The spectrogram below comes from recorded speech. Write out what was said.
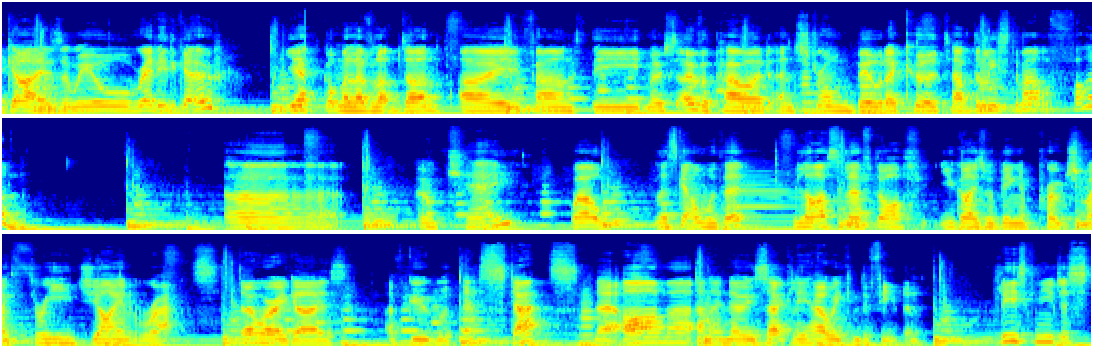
guys, are we all ready to go? Yeah, got my level up done. I found the most overpowered and strong build I could to have the least amount of fun. Uh, okay. Well, let's get on with it. We last left off, you guys were being approached by three giant rats. Don't worry, guys. I've googled their stats, their armor, and I know exactly how we can defeat them. Please, can you just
